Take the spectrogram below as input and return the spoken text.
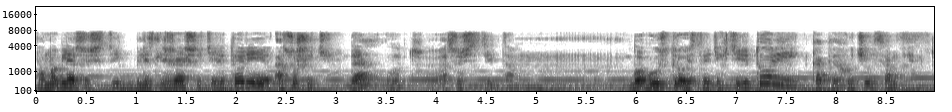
помогли осуществить близлежащие территории, осушить, да, вот, осуществить там благоустройство этих территорий, как их учил сам Энки.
